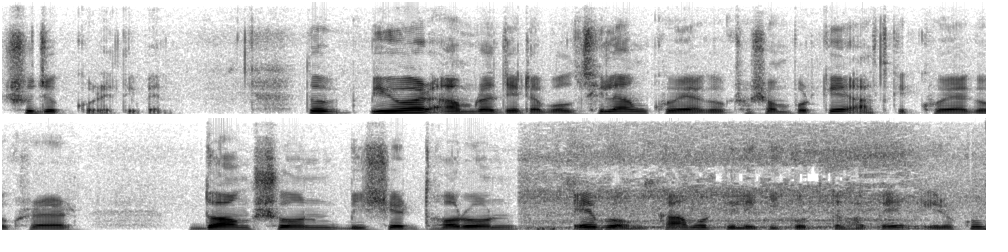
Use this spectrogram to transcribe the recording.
সুযোগ করে দিবেন। তো ভিউয়ার আমরা যেটা বলছিলাম, খোয়া গোখরা সম্পর্কে, আজকে খোয়া গোখরার দংশন বিষের ধরন এবং কামড় দিলে কী করতে হবে, এরকম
